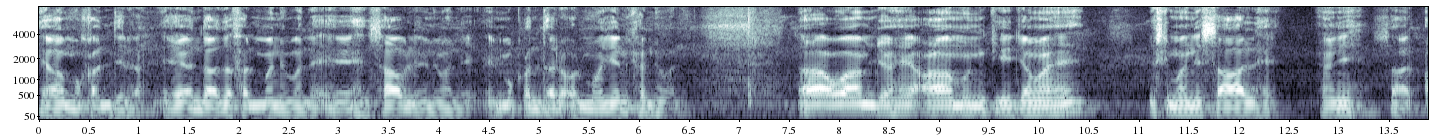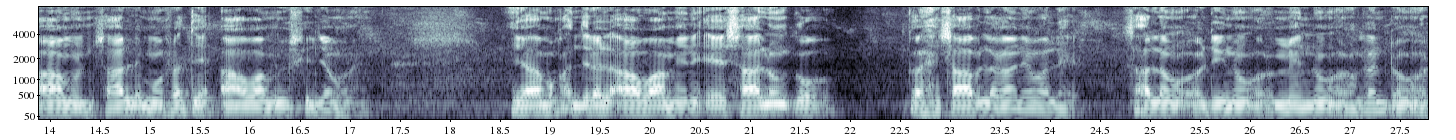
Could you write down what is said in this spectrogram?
یا مقدر اے اندازہ فرمانے والے، اے حساب لینے والے، اے مقدر اور معین کرنے والے۔ عوام جو ہے، عام کی جمع ہے، اس کے معنی سال ہے ہاں جی سال، عام سال مفرت عوام اس کی جمع ہے۔ یا مقدر العوام یعنی اے سالوں کو، کا حساب لگانے والے۔ سالوں اور دنوں اور مہینوں اور گھنٹوں اور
